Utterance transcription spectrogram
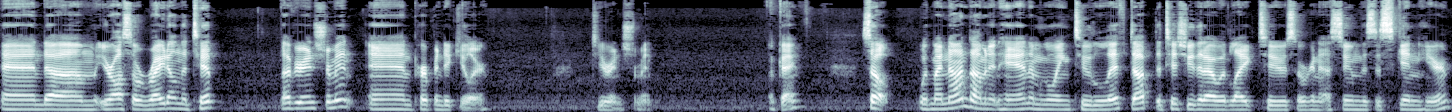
And um, you're also right on the tip of your instrument and perpendicular to your instrument. Okay? So with my non-dominant hand, I'm going to lift up the tissue that I would like to, so we're going to assume this is skin here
